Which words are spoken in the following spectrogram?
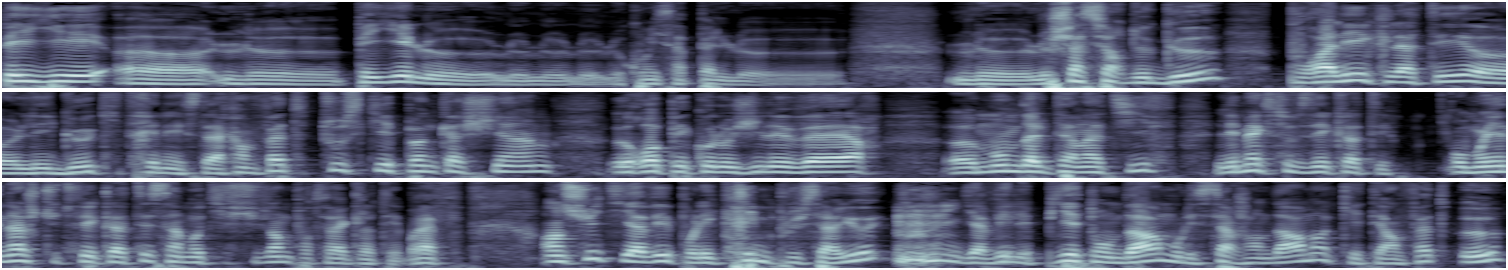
payer euh, le payer le le, le, comment il s'appelle le, le, le chasseur de gueux pour aller éclater euh, les gueux qui traînaient. C'est-à-dire qu'en fait tout ce qui est punk à chien, Europe écologie les verts, euh, monde alternatif, les mecs se faisaient éclater. Au Moyen Âge, tu te fais éclater, c'est un motif suffisant pour te faire éclater. Bref. Ensuite, il y avait pour les crimes plus sérieux, il y avait les piétons d'armes ou les sergents d'armes qui étaient en fait eux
